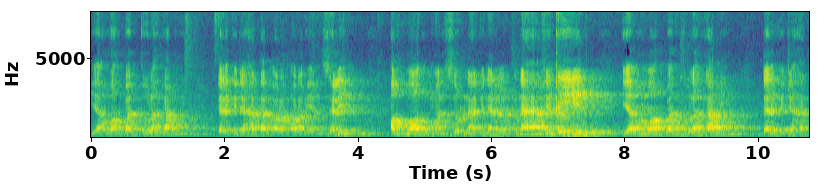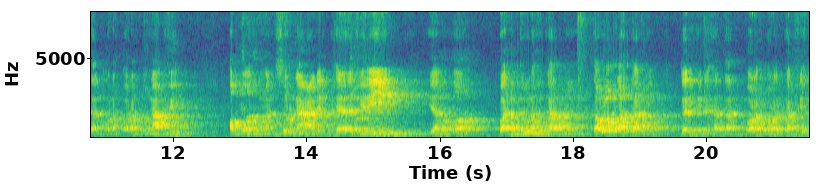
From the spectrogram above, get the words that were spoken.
Ya Allah bantulah kami dari kejahatan orang-orang yang zalim. Allahumma ansurna minal munafiqin. Ya Allah bantulah kami dari kejahatan orang-orang munafik. Allahumma ansurna 'anil kafirin. Ya Allah bantulah kami, tolonglah kami dari kejahatan orang-orang kafir.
